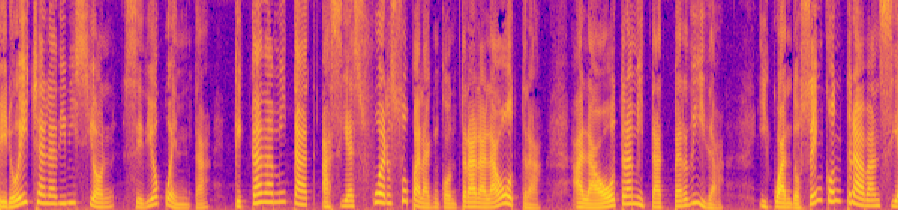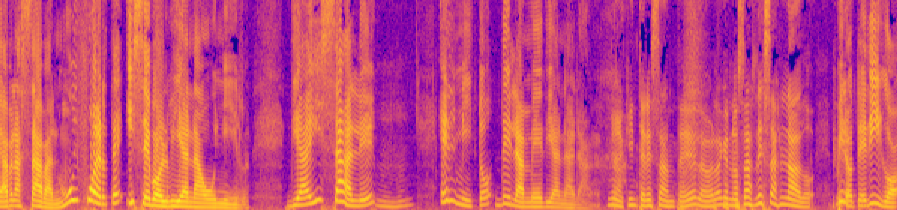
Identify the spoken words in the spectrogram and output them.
Pero hecha la división, se dio cuenta que cada mitad hacía esfuerzo para encontrar a la otra, a la otra mitad perdida, y cuando se encontraban se abrazaban muy fuerte y se volvían a unir. De ahí sale el mito de la media naranja. Mira, qué interesante, ¿eh? la verdad que nos has desasnado. Pero te digo,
